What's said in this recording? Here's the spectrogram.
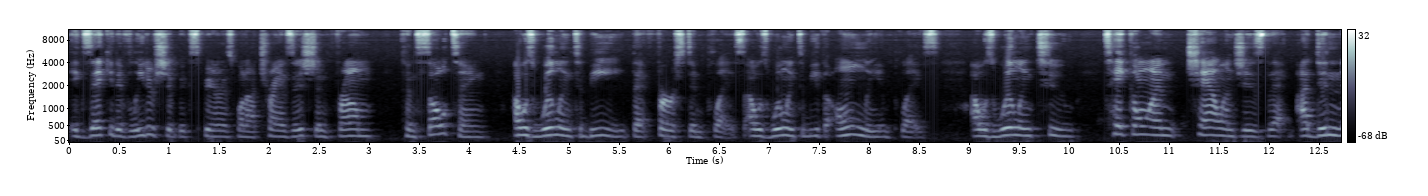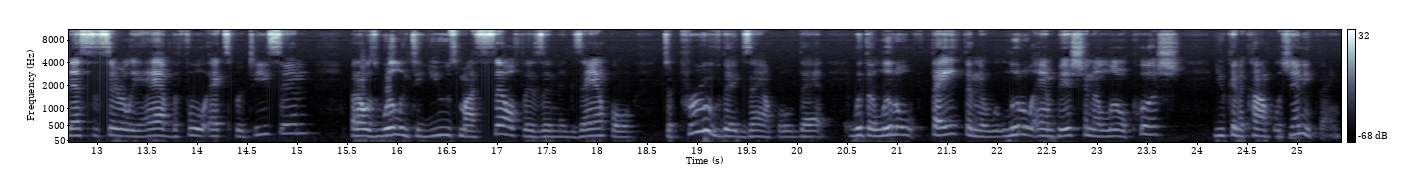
executive leadership experience, when I transitioned from consulting, I was willing to be that first in place. I was willing to be the only in place. I was willing to take on challenges that I didn't necessarily have the full expertise in, but I was willing to use myself as an example to prove the example that with a little faith and a little ambition, a little push, you can accomplish anything.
